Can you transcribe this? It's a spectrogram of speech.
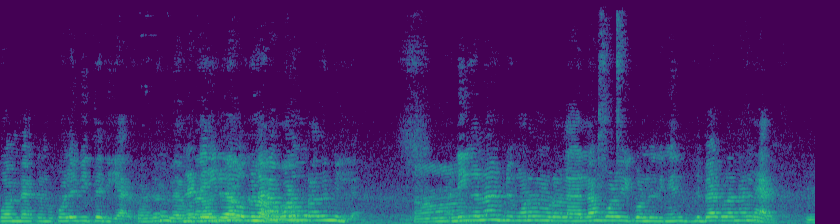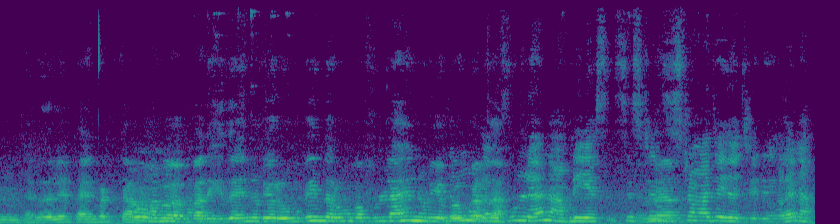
கோம் பேக் கொழுவி தெரியாது. கொழுவுறதும் இல்லை. நீங்கெல்லாம் இப்படி முடல் முடல எல்லாம் கொழுவி கொண்டு இருக்கீங்க இந்த பேக்ல நல்லா இருக்கு. தரதுலையும் பயன்படுத்தாம இது என்னுடைய ரூமுக்கு இந்த ரூமுக்கு ஃபுல்லா என்னுடைய பொருட்கள் தான். ஃபுல்லா நான் அப்படியே சிஸ்டம் சிஸ்டமா செய்து வச்சிருக்கீங்களே நான்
